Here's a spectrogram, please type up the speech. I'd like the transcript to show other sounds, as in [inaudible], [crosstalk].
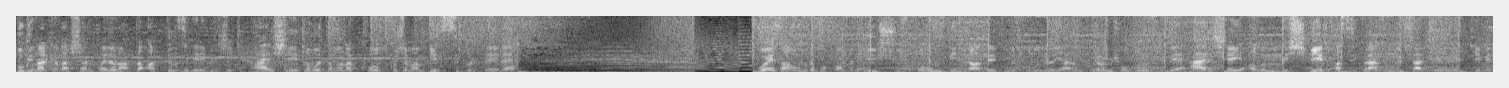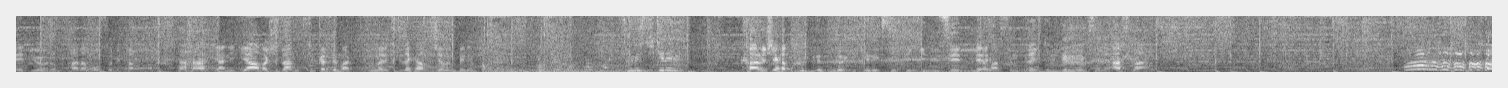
Bugün arkadaşlar Valorant'ta aklınıza gelebilecek her şeyi tamı tamına koskocaman bir 0 TL. Bu hesabımızda toplamda 510 bin radyanetimiz bulunuyor. Yani görmüş olduğunuz gibi her şey alınmış. Bir, asil prensimiz yükseltilebilir. Yemin ediyorum param olsa bir tatmam. [laughs] yani yağmacıdan sıkıldım artık. Bunlar eskide kaldı canım benim. Seni sikini. Karşı adam diyor ki Phoenix'in pingi 150. Yapamazsın direkt indiririm seni asla.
